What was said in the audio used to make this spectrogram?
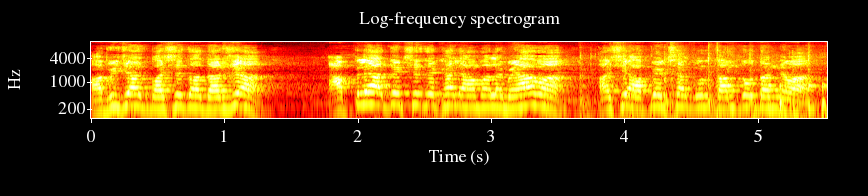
अभिजात भाषेचा दर्जा आपल्या अध्यक्षतेखाली आम्हाला मिळावा अशी अपेक्षा करून थांबतो. धन्यवाद.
